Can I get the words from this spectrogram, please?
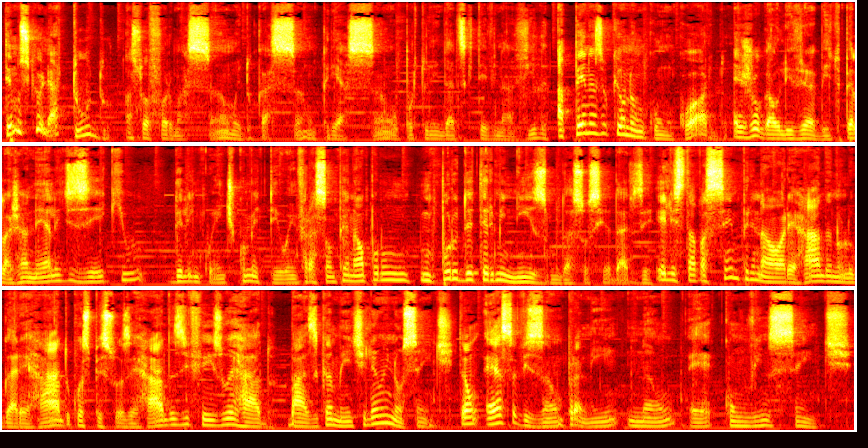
temos que olhar tudo: a sua formação, educação, criação, oportunidades que teve na vida. Apenas o que eu não concordo é jogar o livre-arbítrio pela janela e dizer que o delinquente cometeu a infração penal por um, puro determinismo da sociedade. Ele estava sempre na hora errada, no lugar errado, com as pessoas erradas e fez o errado. Basicamente, ele é um inocente. Então, essa visão, para mim, não é convincente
